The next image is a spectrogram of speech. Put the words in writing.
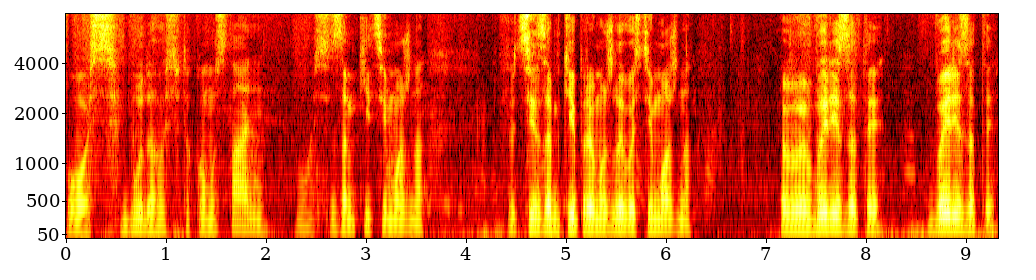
Ось, буде ось в такому стані. Ось, замки ці можна. Ці замки при можливості можна вирізати, вирізати.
